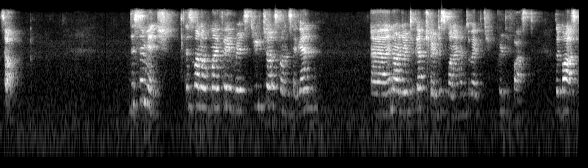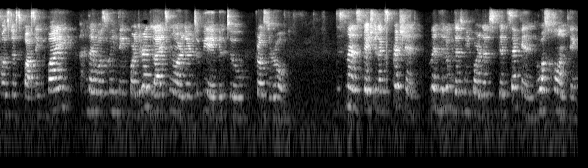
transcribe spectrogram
So, this image is one of my favorite street shots once again. Uh, in order to capture this one, I had to act pretty fast. The bus was just passing by, and I was waiting for the red lights in order to be able to cross the road. This man's facial expression, when he looked at me for that split second, was haunting,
